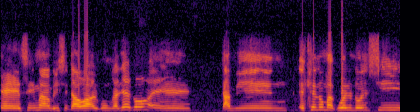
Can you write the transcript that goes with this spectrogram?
Eh, sí me ha visitado algún gallego, eh, también, es que no me acuerdo en sí.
